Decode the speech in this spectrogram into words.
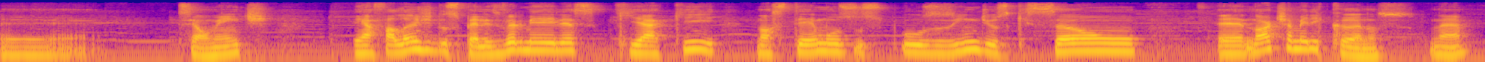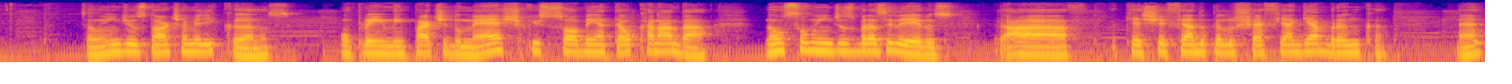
É, oficialmente. Tem a falange dos Peles Vermelhas, que aqui nós temos os, os índios que são é, norte-americanos, né? São índios norte-americanos. Compreendem parte do México e sobem até o Canadá. Não são índios brasileiros. A, que é chefiado pelo chefe Águia Branca, né?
